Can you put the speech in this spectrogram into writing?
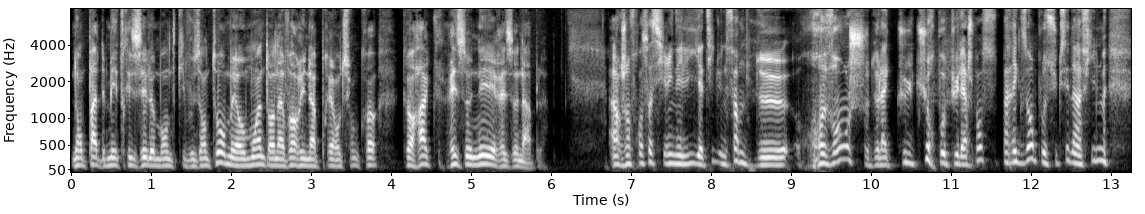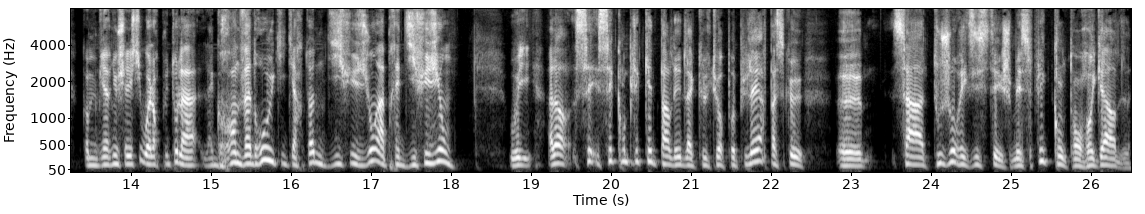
non pas de maîtriser le monde qui vous entoure, mais au moins d'en avoir une appréhension correcte, raisonnée et raisonnable. Alors Jean-François Sirinelli, y a-t-il une forme de revanche de la culture populaire? Je pense par exemple au succès d'un film comme Bienvenue chez les Ch'tis, ou alors plutôt la, Grande Vadrouille qui cartonne diffusion après diffusion. Oui, alors c'est compliqué de parler de la culture populaire parce que euh, ça a toujours existé. Je m'explique quand on regarde,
